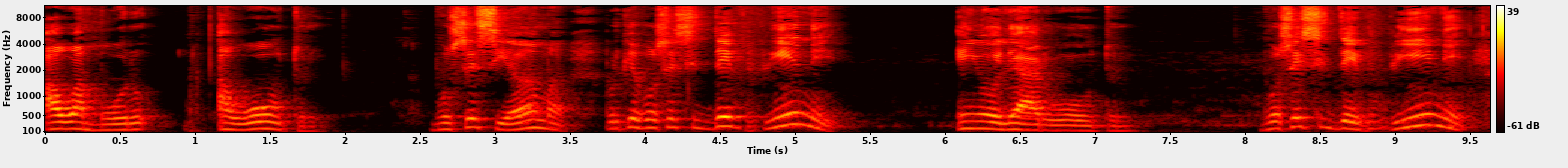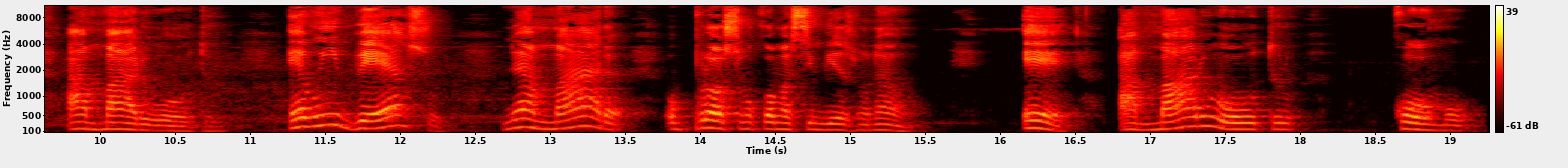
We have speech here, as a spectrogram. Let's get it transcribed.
ao amor ao outro. Você se ama porque você se define em olhar o outro. Você se define amar o outro. É o inverso. Não é amar o próximo como a si mesmo, não. É amar o outro como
